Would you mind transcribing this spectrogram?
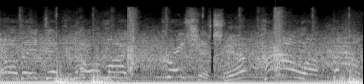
No, they didn't. Oh my gracious. How about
